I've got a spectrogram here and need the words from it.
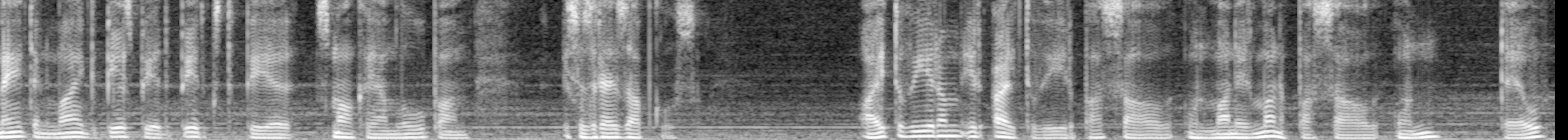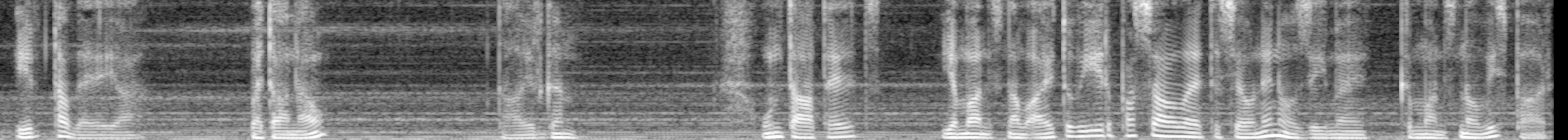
Meitene maigi piespieda pirkstu pie smalkajām lūpām. Es uzreiz apklusu. Aitu vīram ir aitu vīra pasaule, un man ir mana pasaule, un tev ir tavējā. Vai tā nav? Tā ir gan. Un tāpēc, ja manis nav aitu vīra pasaulē, tas jau nenozīmē, ka manis nav vispār.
